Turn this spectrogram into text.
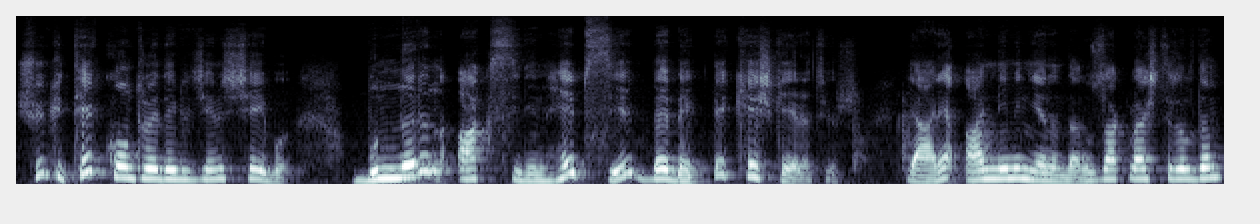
Çünkü tek kontrol edebileceğimiz şey bu. Bunların aksinin hepsi bebekte keşke yaratıyor. Yani annemin yanından uzaklaştırıldım.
